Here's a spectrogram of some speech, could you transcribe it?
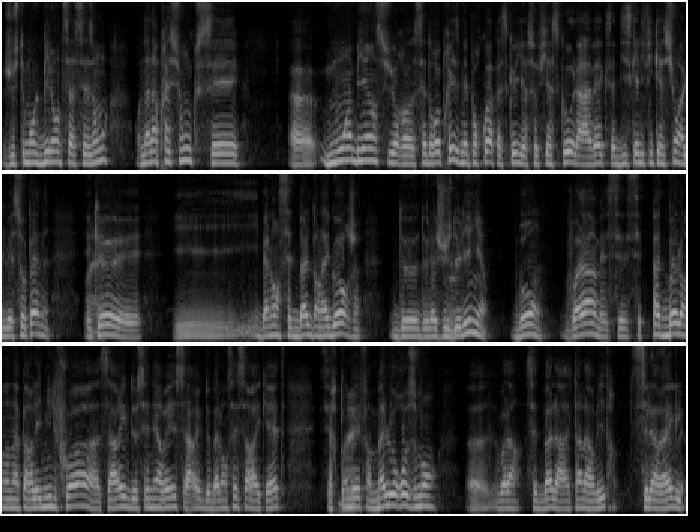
justement le bilan de sa saison, on a l'impression que c'est euh, moins bien sur euh, cette reprise, mais pourquoi? Parce qu'il y a ce fiasco là avec cette disqualification à l'US Open et que euh, il, balance cette balle dans la gorge de, la juge de mm. ligne. Bon, voilà, mais c'est pas de bol, on en a parlé mille fois. Ça arrive de s'énerver, ça arrive de balancer sa raquette. C'est retombé. Enfin, malheureusement, voilà, cette balle a atteint l'arbitre. C'est la règle.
